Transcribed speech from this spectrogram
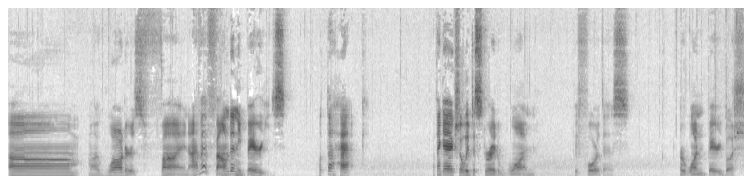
Um, my water is fine. I haven't found any berries. What the heck? I think I actually destroyed one before this. Or one berry bush.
